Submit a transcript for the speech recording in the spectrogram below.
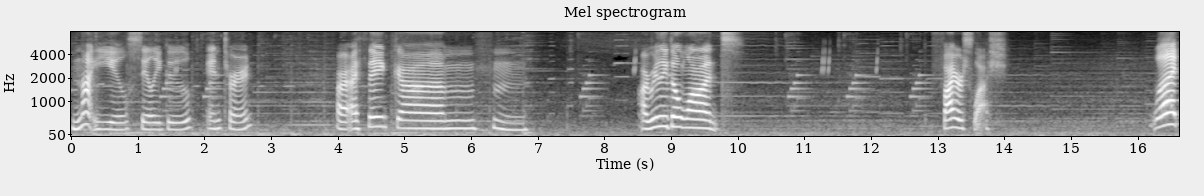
Not you, silly goo. In turn. Alright, I think, um... Hmm. I really don't want... Fire Slash. What?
